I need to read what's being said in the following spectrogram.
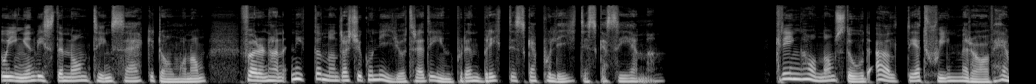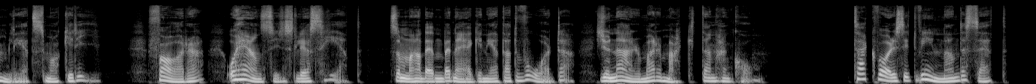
Och ingen visste någonting säkert om honom förrän han 1929 trädde in på den brittiska politiska scenen. Kring honom stod alltid ett skimmer av hemlighetsmakeri, fara och hänsynslöshet som han hade en benägenhet att vårda ju närmare makten han kom. Tack vare sitt vinnande sätt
